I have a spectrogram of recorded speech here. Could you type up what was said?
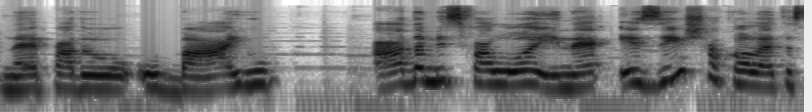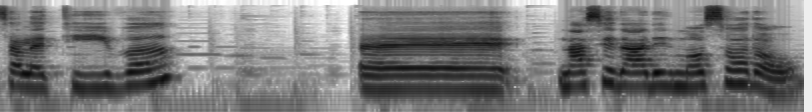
né, para o, o bairro. Adams falou aí, né, existe a coleta seletiva é, na cidade de Mossoró,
